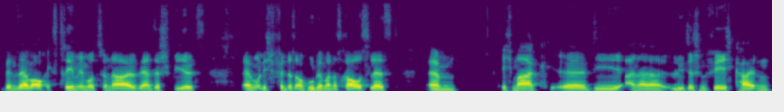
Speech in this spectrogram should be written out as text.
bin selber auch extrem emotional während des Spiels ähm, und ich finde das auch gut, wenn man das rauslässt. Ähm, ich mag äh, die analytischen Fähigkeiten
